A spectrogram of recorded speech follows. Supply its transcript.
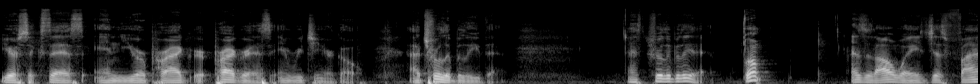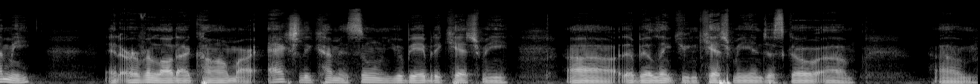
your success and your prog- progress in reaching your goal. I truly believe that. I truly believe that. Well, as it always, just find me at irvinlaw.com or actually coming soon. You'll be able to catch me uh, there'll be a link you can catch me and just go. Um, um,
